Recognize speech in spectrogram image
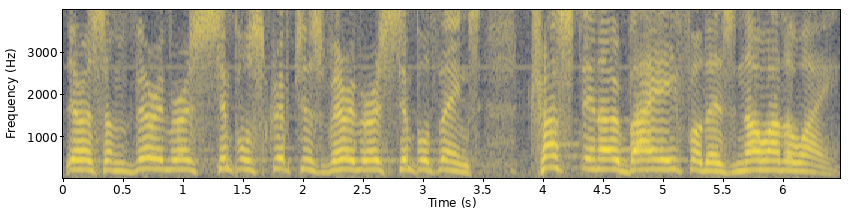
There are some very, very simple scriptures, very, very simple things. Trust and obey, for there's no other way.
